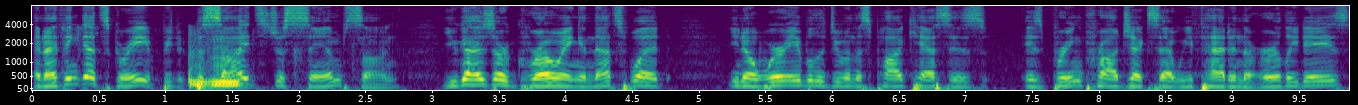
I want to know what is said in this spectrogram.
and I think that's great. Mm-hmm. Besides just Samsung, you guys are growing, and that's what you know we're able to do on this podcast is is bring projects that we've had in the early days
